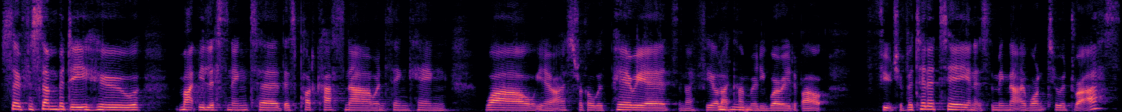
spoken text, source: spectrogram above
So, for somebody who might be listening to this podcast now and thinking, wow, you know, I struggle with periods and I feel mm-hmm. like I'm mm-hmm. really worried about future fertility and it's something that I want to address,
